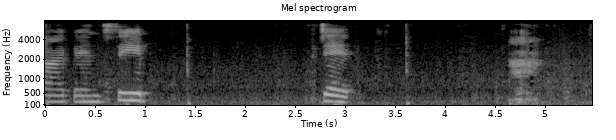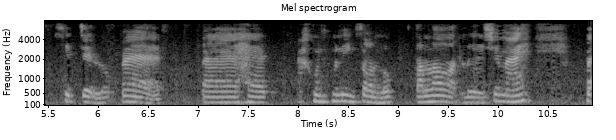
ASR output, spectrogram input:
กลายเป็น 10 7 17ลบ8 8คุณคุณอิงสอนลบตลอดเลยใช่ไหมแป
